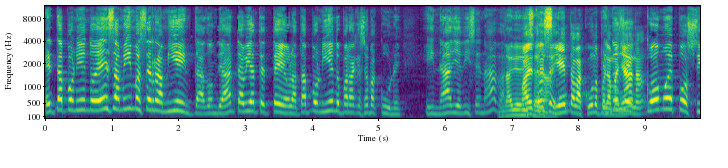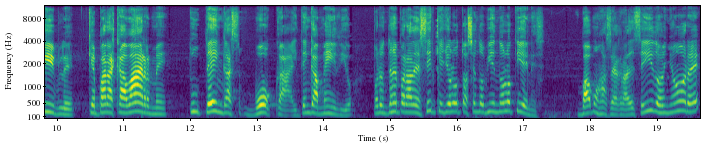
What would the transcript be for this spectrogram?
él está poniendo esas mismas herramientas donde antes había teteo, la está poniendo para que se vacunen y nadie dice nada. Nadie Más de 300 vacunas por la mañana. ¿cómo es posible que para acabarme tú tengas boca y tengas medio, pero entonces para decir que yo lo estoy haciendo bien no lo tienes? Vamos a ser agradecidos, señores.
